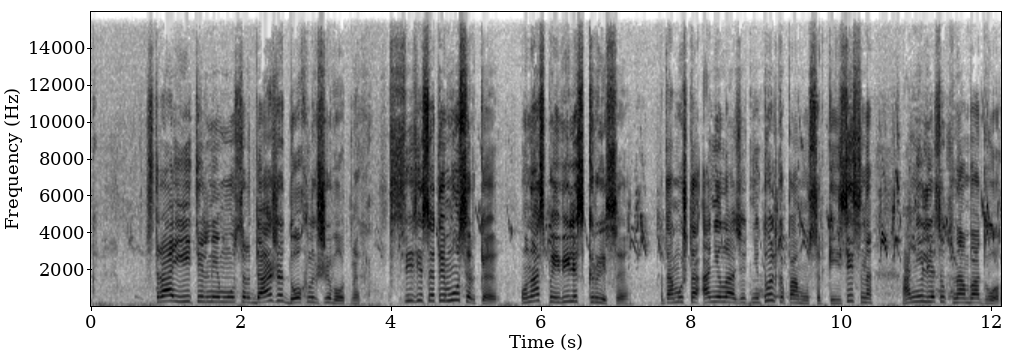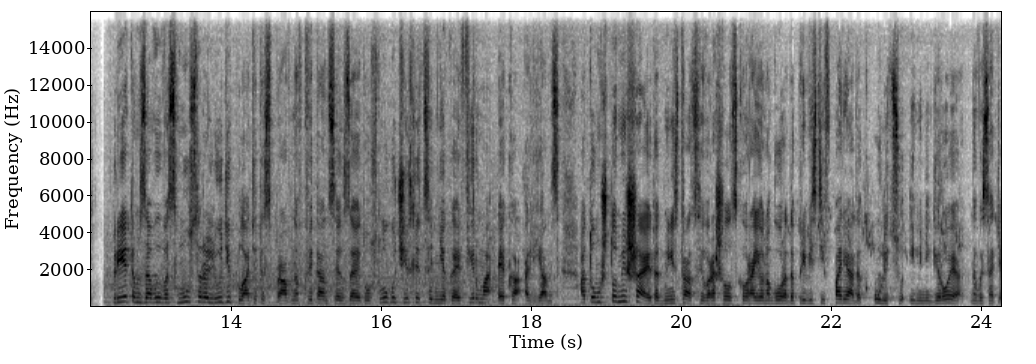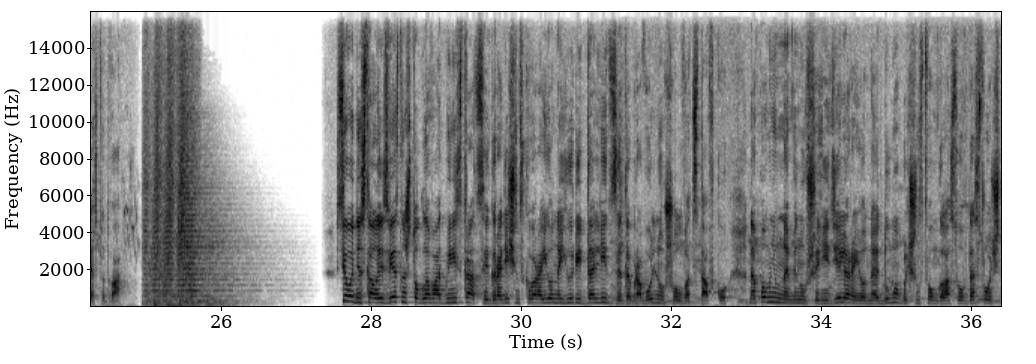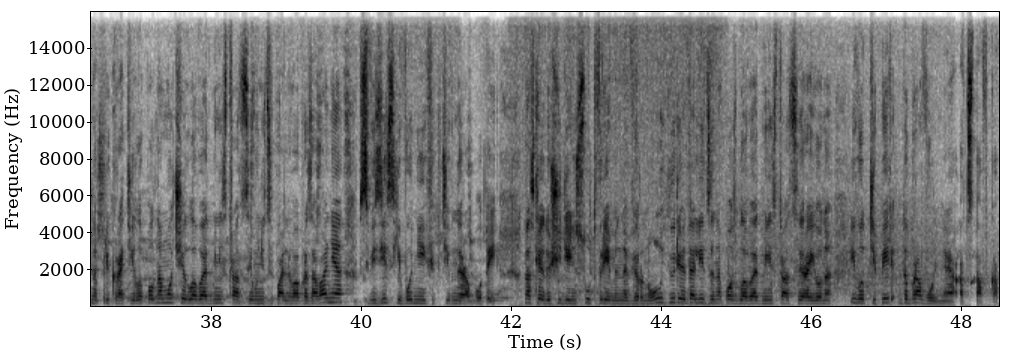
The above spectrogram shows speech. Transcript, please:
строительный мусор, даже дохлых животных. В связи с этой мусоркой у нас появились крысы. Потому что они лазят не только по мусорке, естественно, они лезут к нам во двор. При этом за вывоз мусора люди платят исправно. В квитанциях за эту услугу числится некая фирма «Эко-Альянс». О том, что мешает администрации Ворошиловского района города привести в порядок улицу имени Героя на высоте 102. Сегодня стало известно, что глава администрации Городищенского района Юрий Долидзе добровольно ушел в отставку. Напомним, на минувшей неделе районная дума большинством голосов досрочно прекратила полномочия главы администрации муниципального образования в связи с его неэффективной работой. На следующий день суд временно вернул Юрия Долидзе на пост главы администрации района. И вот теперь добровольная отставка.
